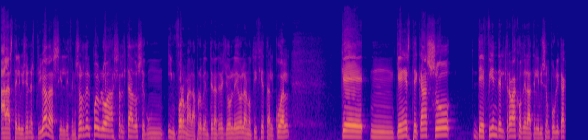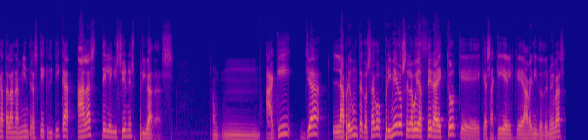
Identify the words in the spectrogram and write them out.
a las televisiones privadas. Y el defensor del pueblo ha saltado, según informa la propia Antena 3, yo leo la noticia tal cual, que, mm, que en este caso defiende el trabajo de la televisión pública catalana mientras que critica a las televisiones privadas. Mm, Aquí ya la pregunta que os hago, primero se la voy a hacer a Héctor, que, que es aquí el que ha venido de nuevas.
